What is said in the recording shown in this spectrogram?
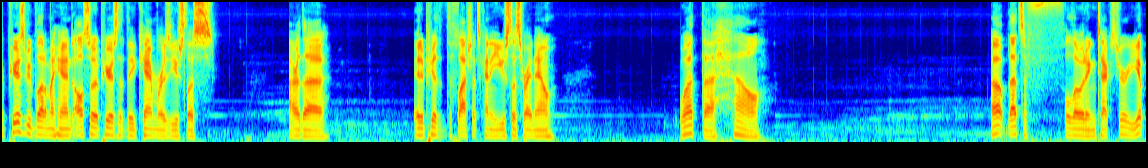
There appears to be blood on my hand. Also appears that the camera is useless. Or the... It appears that the flashlight's kind of useless right now. What the hell? Oh, that's a floating texture. Yep.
